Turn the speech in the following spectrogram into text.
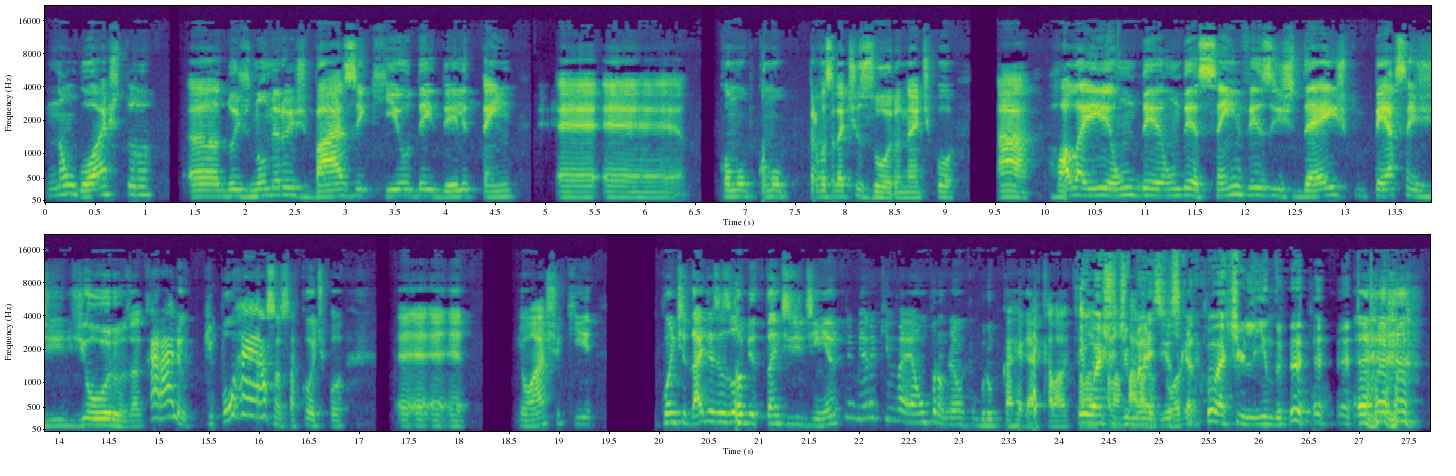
não gosto uh, dos números base que o D&D ele tem é, é, como, como para você dar tesouro, né? Tipo, ah, rola aí um D, um D100 vezes 10 peças de, de ouro. Caralho, que porra é essa, sacou? Tipo, é, é, é, eu acho que quantidades exorbitantes de dinheiro, primeiro que vai, é um problema pro grupo carregar aquela. aquela eu acho demais isso, toda. cara. Eu acho lindo.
